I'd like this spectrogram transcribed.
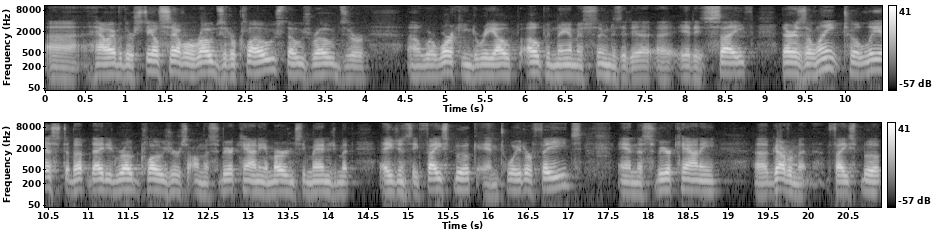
However, there's still several roads that are closed. Those roads are, uh, we're working to reopen them as soon as it, uh, uh, it is safe. There is a link to a list of updated road closures on the Sevier County Emergency Management Agency Facebook and Twitter feeds, and the Sevier County uh, Government Facebook,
